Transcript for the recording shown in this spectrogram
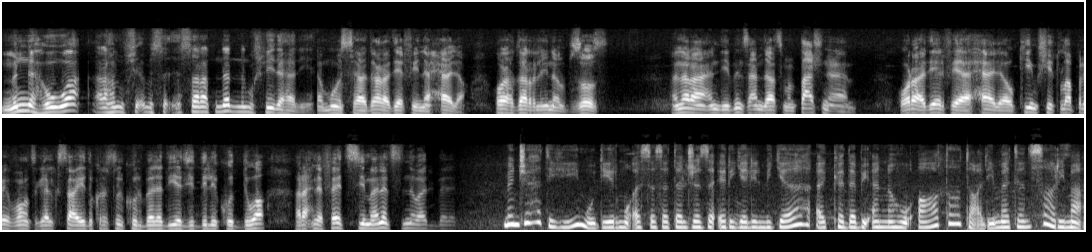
منه هو راه صارت لنا المشكلة هذه. ناموس هذا راه داير فينا حالة. وراه دار لينا البزوز. أنا راه عندي بنت عندها 18 عام وراه داير فيها حالة. وكي مشيت la prévention قال لك صاي دوك نرسلوا لكم البلديه تجي دير لكم الدواء راه حنا فات السيمانة نتسناو هذه البلديه من جهته مدير مؤسسة الجزائرية للمياه أكد بأنه أعطى تعليمات صارمة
